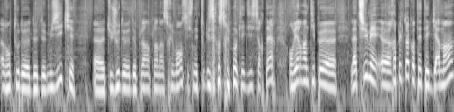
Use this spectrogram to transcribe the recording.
avant tout de, musique. Euh, tu joues de, plein, plein d'instruments, si ce n'est tous les instruments qui existent sur Terre. On reviendra un petit peu euh, là-dessus, mais euh, rappelle-toi quand t'étais gamin,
